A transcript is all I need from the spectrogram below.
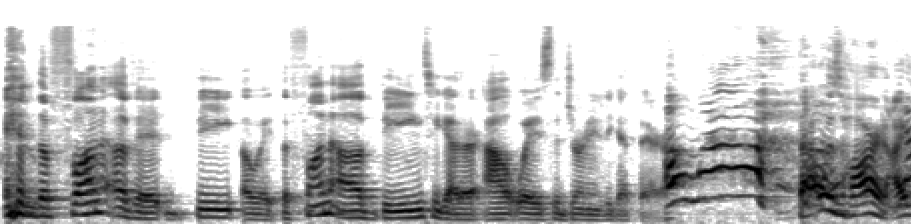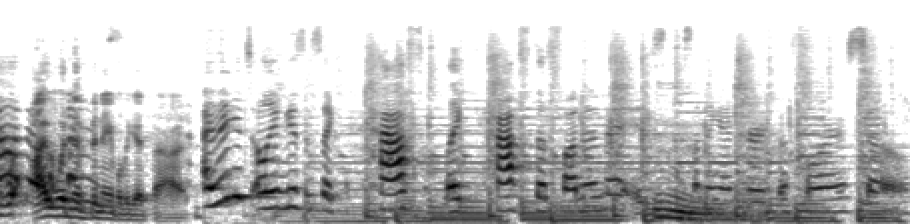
and the fun of it be oh wait, the fun of being together outweighs the journey to get there. Oh, wow. That was hard. I, Yeah, w- I wouldn't have been able to get that. I think it's only because it's like half, like half the fun of it is Mm. something I've heard before. So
